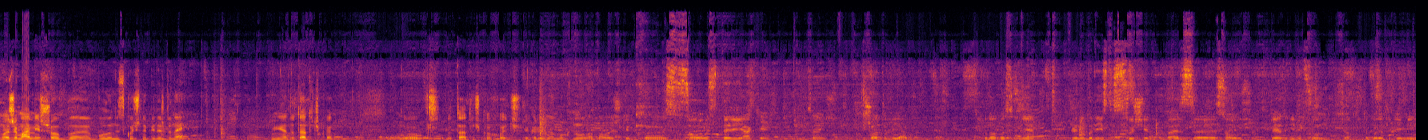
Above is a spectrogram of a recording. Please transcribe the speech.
Може, мамі, щоб е, було не скучно, підеш до неї? Ні, до таточка. Добре, до таточка хочу. Кароліна макнула палички в е, соус теріяки. Оцей. І що тобі як? Сподобався? Ні. Кароліна буде їсти суші без е, соусу. То я тоді відсуну. Все, то буде тоді мій.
